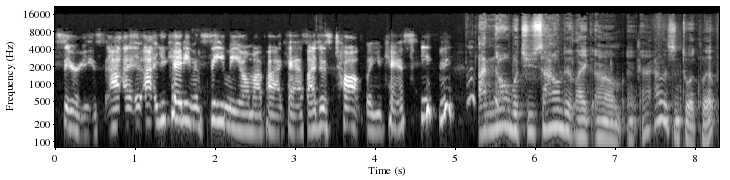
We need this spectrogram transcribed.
serious. I, I, you can't even see me on my podcast. I just talk, but you can't see me. I know, but you sounded like um. I listened to a clip.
